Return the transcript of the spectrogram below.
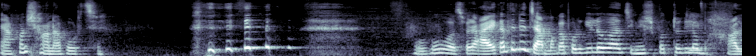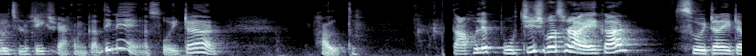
এখন সানা পড়ছে বহু বছর আগেকার দিনে জামা কাপড়গুলো বা জিনিসপত্রগুলো ভালো ছিল টেকসই। এখনকার দিনে সোয়েটার ফালতু। তাহলে পঁচিশ বছর আগেকার সোয়েটার এটা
